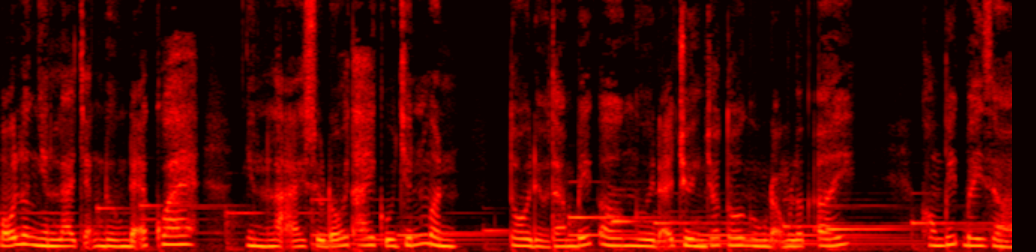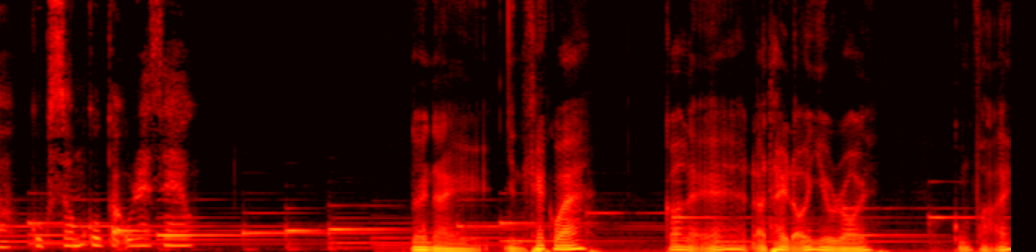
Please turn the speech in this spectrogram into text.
Mỗi lần nhìn lại chặng đường đã qua, nhìn lại sự đổi thay của chính mình, tôi đều thầm biết ơn người đã truyền cho tôi nguồn động lực ấy. Không biết bây giờ cuộc sống của cậu ra sao? Nơi này nhìn khác quá Có lẽ đã thay đổi nhiều rồi Cũng phải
